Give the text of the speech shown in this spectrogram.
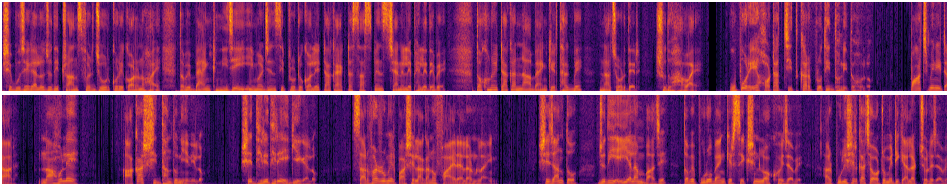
সে বুঝে গেল যদি ট্রান্সফার জোর করে করানো হয়, তবে ব্যাংক নিজেই ইমার্জেন্সি প্রোটোকলে টাকা একটা সাসপেন্স চ্যানেলে ফেলে দেবে। তখন ওই টাকা না ব্যাংকের থাকবে, না চোরদের, শুধু হাওয়ায়। উপরে হঠাৎ চিৎকার প্রতিধ্বনিত হল। পাঁচ মিনিট আর, না হলে আকাশ সিদ্ধান্ত নিয়ে নিল। সে ধীরে ধীরে এগিয়ে গেল। সার্ভার রুমের পাশে লাগানো ফায়ার অ্যালার্ম লাইন। সে জানত, যদি এই অ্যালার্ম বাজে, তবে পুরো ব্যাংকের সেকশন লক হয়ে যাবে। আর পুলিশের কাছে অটোমেটিক অ্যালার্ট চলে যাবে।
